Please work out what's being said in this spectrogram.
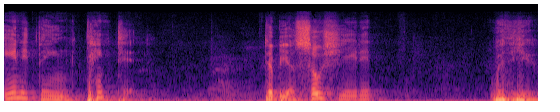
anything tainted to be associated with you.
